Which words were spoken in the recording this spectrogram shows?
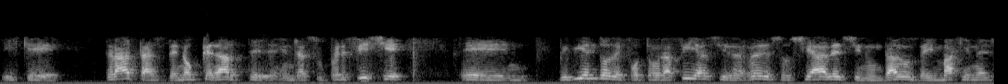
y que tratas de no quedarte en la superficie, viviendo de fotografías y de redes sociales inundados de imágenes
